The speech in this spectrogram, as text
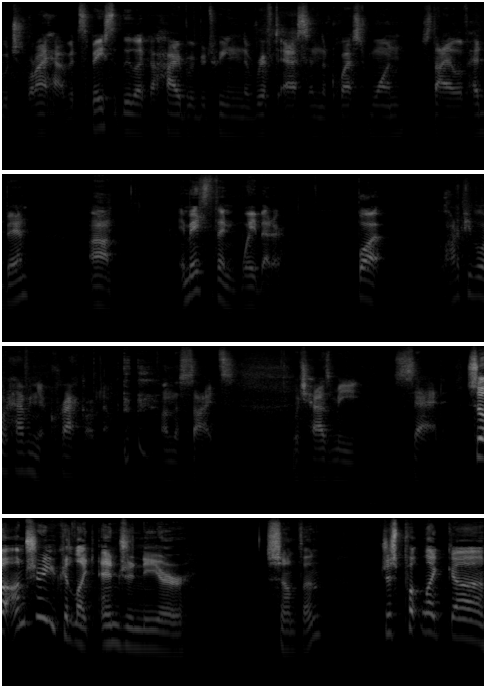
which is what I have, it's basically like a hybrid between the Rift S and the Quest One style of headband. Um, it makes the thing way better, but a lot of people are having it crack on them on the sides, which has me sad. So I'm sure you could like engineer something. Just put like uh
